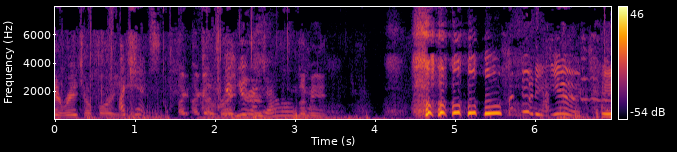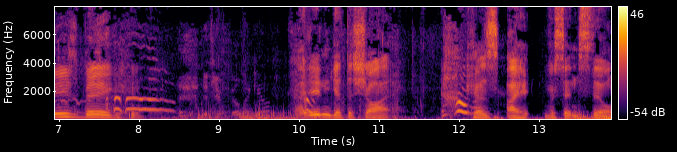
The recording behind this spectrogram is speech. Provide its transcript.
Hey, Rach, how far are you? I can't. I, I got You, right you here. down. Let me. Dude, he's huge. He's big. Did you film it, Cal? I didn't get the shot because I was sitting still.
